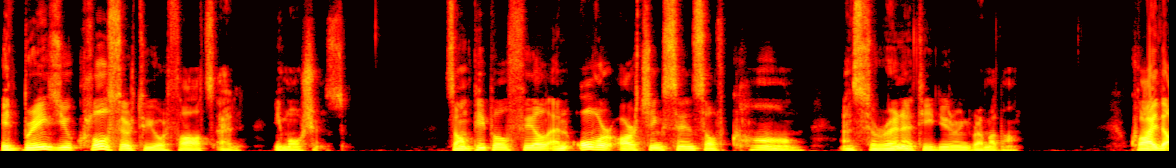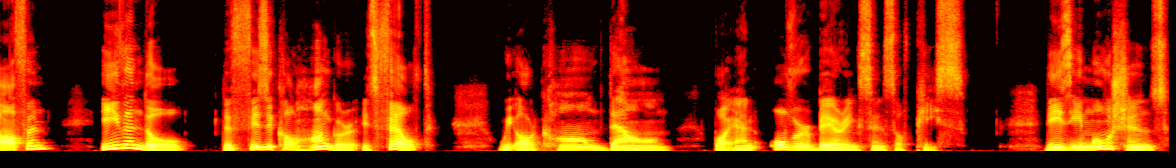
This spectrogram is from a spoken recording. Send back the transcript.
It brings you closer to your thoughts and emotions. Some people feel an overarching sense of calm and serenity during Ramadan. Quite often, even though the physical hunger is felt, we are calmed down by an overbearing sense of peace. These emotions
